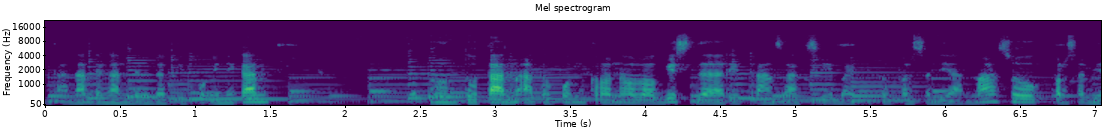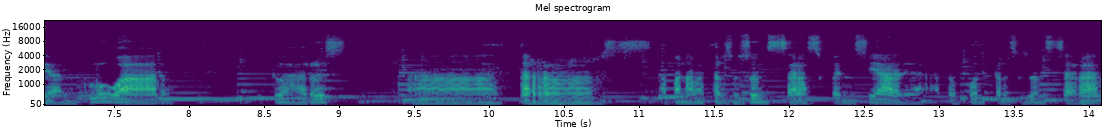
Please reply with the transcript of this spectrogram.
Karena dengan metode Vivo ini kan runtutan ataupun kronologis dari transaksi baik itu persediaan masuk, persediaan keluar itu harus uh, ter apa namanya tersusun secara sequential ya ataupun tersusun secara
